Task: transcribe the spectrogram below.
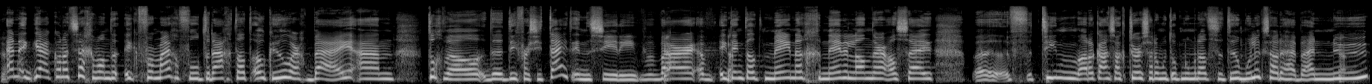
En ik, ja, ik kan het zeggen, want ik, voor mijn gevoel draagt dat ook heel erg bij aan toch wel de diversiteit in de serie. Waar eh, ik denk dat menig Nederlander, als zij eh, tien Marokkaanse acteurs zouden moeten opnoemen, dat ze het heel moeilijk zouden hebben. En nu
